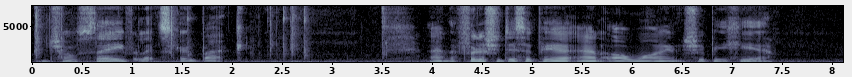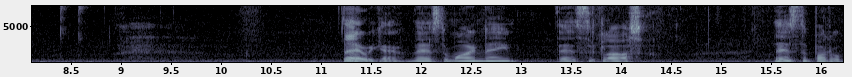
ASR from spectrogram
Control save. Let's go back and the footer should disappear and our wine should be here there we go there's the wine name there's the glass there's the bottle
